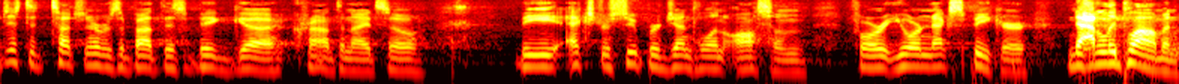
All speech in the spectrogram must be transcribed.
just a touch nervous about this big uh, crowd tonight. So be extra super gentle and awesome for your next speaker, Natalie Plowman.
